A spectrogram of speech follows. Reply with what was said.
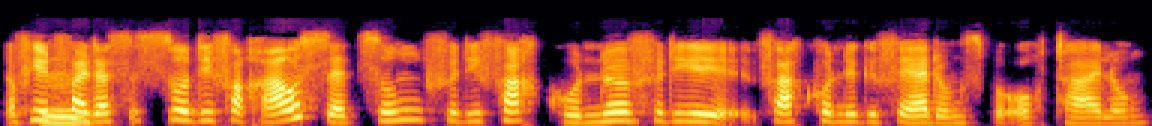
Auf jeden mhm. Fall, das ist so die Voraussetzung für die Fachkunde, für die Fachkunde Gefährdungsbeurteilung.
